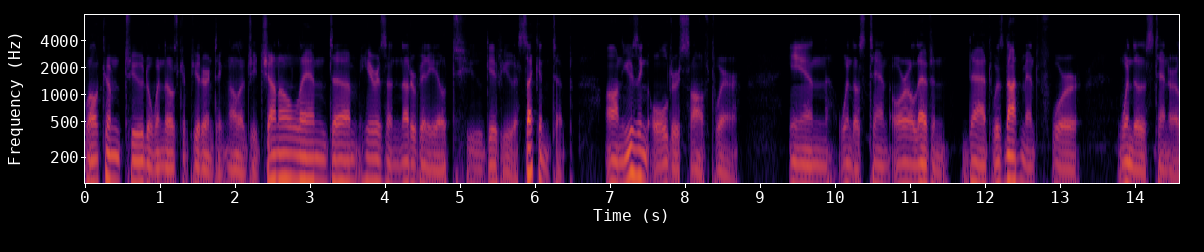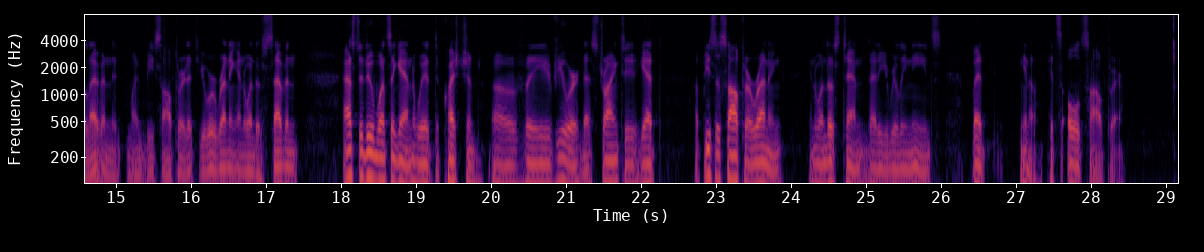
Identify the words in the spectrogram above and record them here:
Welcome to the Windows Computer and Technology channel and um, here is another video to give you a second tip on using older software in Windows 10 or 11 that was not meant for Windows 10 or 11. It might be software that you were running in Windows 7. Has to do once again with the question of a viewer that's trying to get a piece of software running in Windows 10 that he really needs, but you know, it's old software.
